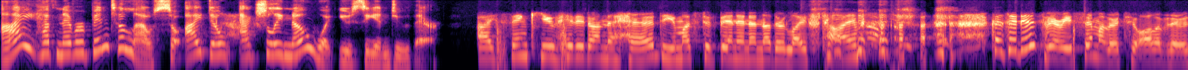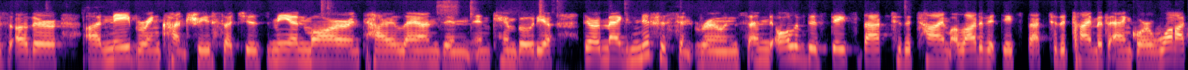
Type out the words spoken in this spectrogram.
I have never been to Laos, so I don't actually know what you see and do there. I think you hit it on the head. You must have been in another lifetime. Because it is very similar to all of those other uh, neighboring countries, such as Myanmar and Thailand and, and Cambodia. There are magnificent ruins, and all of this dates back to the time, a lot of it dates back to the time of Angkor Wat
